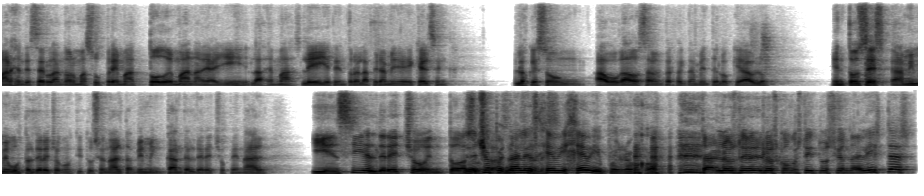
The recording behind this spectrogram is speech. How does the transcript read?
margen de ser la norma suprema, todo emana de allí. Las demás leyes dentro de la pirámide de Kelsen, los que son abogados saben perfectamente de lo que hablo. Entonces, a mí me gusta el derecho constitucional, también me encanta el derecho penal. Y en sí el derecho en todas Derecho sus penal es heavy, heavy, pues loco. O sea, los, de, los constitucionalistas,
